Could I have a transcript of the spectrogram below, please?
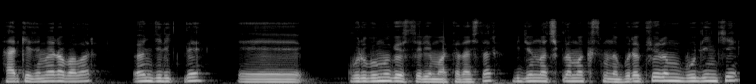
Herkese merhabalar. Öncelikle eee, grubumu göstereyim arkadaşlar. Videonun açıklama kısmına bırakıyorum bu linki.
